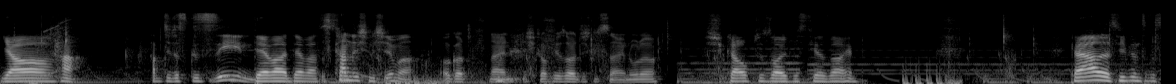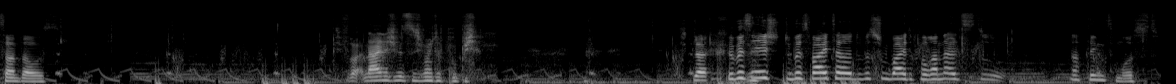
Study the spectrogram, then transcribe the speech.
Ja, Ha. Habt ihr das gesehen? der war der war das kann ich nicht immer. Oh Gott, nein. Ich glaube, hier sollte ich nicht sein, oder? Ich glaube, du solltest hier sein. Keine Ahnung, das sieht interessant aus. Nein, ich will es nicht weiter probieren. Glaub, du bist ich, du bist weiter, du bist schon weiter voran, als du nach Dings musst.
